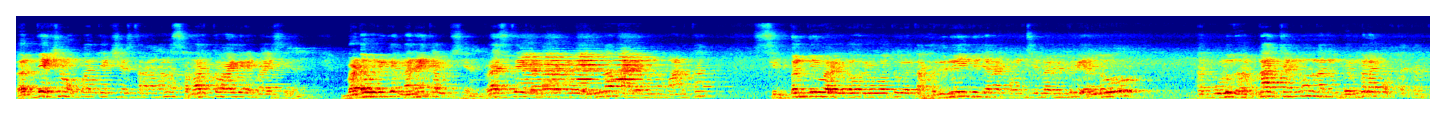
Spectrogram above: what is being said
ಅಧ್ಯಕ್ಷ, ಉಪಾಧ್ಯಕ್ಷ ಸ್ಥಾನವನ್ನು ಸಮರ್ಥವಾಗಿ ನಿಭಾಯಿಸಿದನು. ಬಡವರಿಗೆ ಮನೆ ಕಲ್ಪಿಸಿದನು. ರಸ್ತೆ, ಗಟಾರಗಳು ಎಲ್ಲ ಕಾರ್ಯವನ್ನು ಮಾಡ್ತಾ ಸಿಬ್ಬಂದಿ ವರ್ಗದವರು ಇವತ್ತು ಇವತ್ತು ಹದಿನೈದು ಜನ ಕೌನ್ಸಿಲರ್ ಇದ್ರು. ಎಲ್ಲರೂ ಅದು ಉಳಿದು ಹದಿನಾಲ್ಕು ಜನ ನನಗೆ ಬೆಂಬಲ ಕೊಡ್ತಕ್ಕಂಥ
